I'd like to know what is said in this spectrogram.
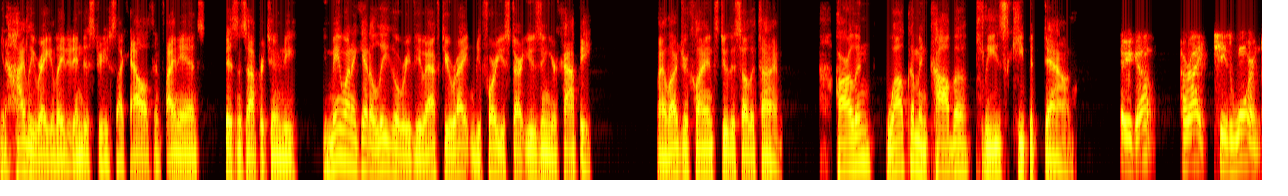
in highly regulated industries like health and finance, business opportunity, you may want to get a legal review after you write and before you start using your copy. My larger clients do this all the time. Harlan, welcome, and Kalba, please keep it down. There you go. All right, she's warned.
